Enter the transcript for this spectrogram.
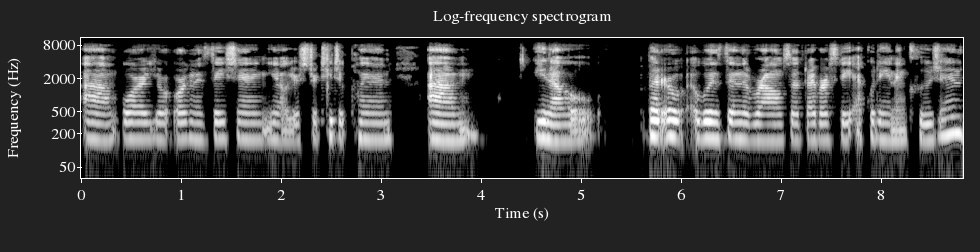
um, or your organization, you know, your strategic plan, um, you know, better within the realms of diversity, equity, and inclusion,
